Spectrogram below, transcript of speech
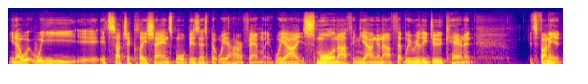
You know, we it's such a cliche in small business, but we are a family. We are small enough and young enough that we really do care. And it, it's funny. It,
